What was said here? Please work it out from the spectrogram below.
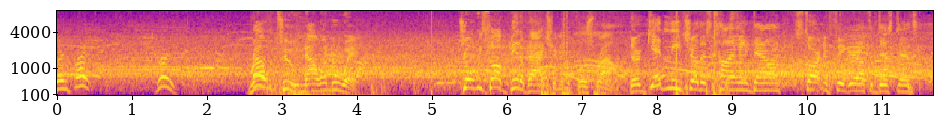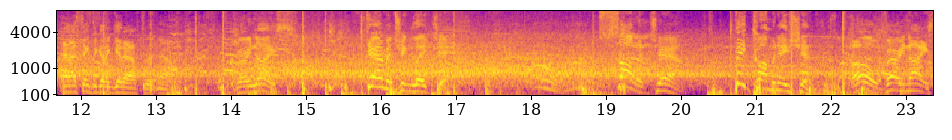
Ready to fight? Ready. Round two now underway. Joe, we saw a bit of action in the first round. They're getting each other's timing down, starting to figure out the distance, and I think they're going to get after it now. Very nice. Damaging leg kick. Solid jab. Big combination. Oh, very nice.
